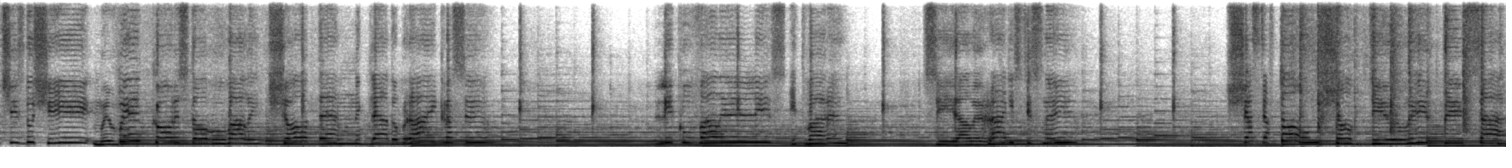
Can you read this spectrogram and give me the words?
торкаючись душі, ми використовували щоденник для добра і краси, лікували ліс і тварин сіяли радість і сни. Щастя в тому, щоб ділитися,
